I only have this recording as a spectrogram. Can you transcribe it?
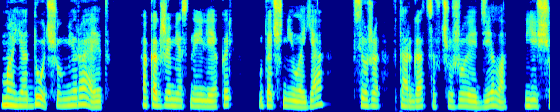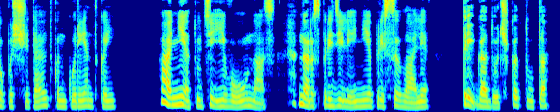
«Моя дочь умирает. А как же местный лекарь?» — уточнила я. Все же вторгаться в чужое дело еще посчитают конкуренткой. «А нету-те его у нас. На распределение присылали. Три годочка тута,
